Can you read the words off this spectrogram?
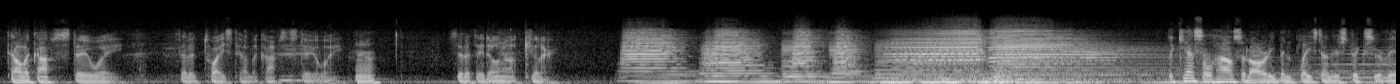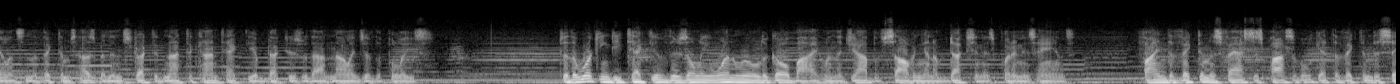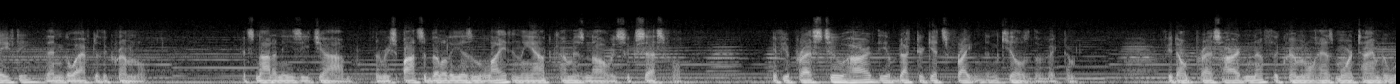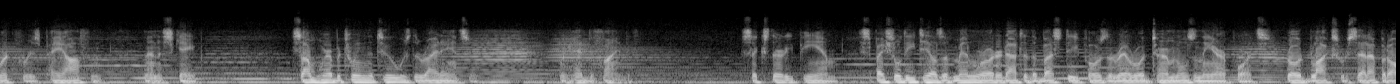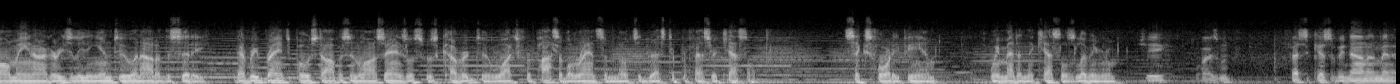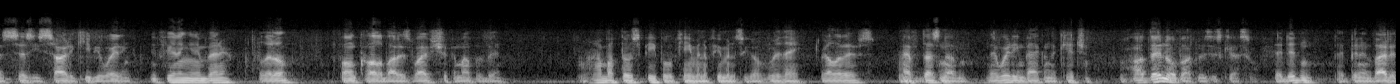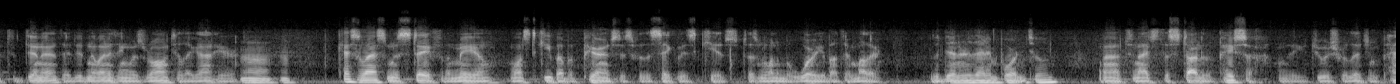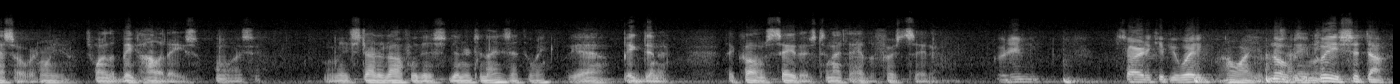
Tell the cops to stay away. Said it twice. Tell the cops to stay away. Yeah? Said if they don't, I'll kill her. The Kessel house had already been placed under strict surveillance, and the victim's husband instructed not to contact the abductors without knowledge of the police. To the working detective, there's only one rule to go by when the job of solving an abduction is put in his hands. Find the victim as fast as possible, get the victim to safety, then go after the criminal. It's not an easy job. The responsibility isn't light, and the outcome isn't always successful. If you press too hard, the abductor gets frightened and kills the victim. If you don't press hard enough, the criminal has more time to work for his payoff and then escape. Somewhere between the two was the right answer. We had to find it. 6:30 p.m. Special details of men were ordered out to the bus depots, the railroad terminals, and the airports. Roadblocks were set up at all main arteries leading into and out of the city. Every branch post office in Los Angeles was covered to watch for possible ransom notes addressed to Professor Kessel. 6:40 p.m. We met in the Kessel's living room. Chief, Wiseman? Professor Kessel will be down in a minute. Says he's sorry to keep you waiting. You feeling any better? A little. Phone call about his wife shook him up a bit. How about those people who came in a few minutes ago? Who are they? Relatives? Half a dozen of them. They're waiting back in the kitchen. How'd they know about Mrs. Kessel? They didn't. They'd been invited to dinner. They didn't know anything was wrong till they got here. Mm-hmm. Kessel asked them to stay for the meal. Wants to keep up appearances for the sake of his kids. Doesn't want them to worry about their mother. The dinner that important to him? Well, tonight's the start of the Pesach, the Jewish religion Passover. Oh, yeah. It's one of the big holidays. Oh, I see. Well, they started off with this dinner tonight. Is that the way? Yeah, big dinner. They call them Seders. Tonight they have the first Seder. Good evening. Sorry to keep you waiting. How are you? No, Good evening. please sit down.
